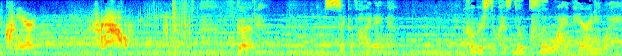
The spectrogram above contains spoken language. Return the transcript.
The clear. For now. Good. I'm sick of hiding. And Kruger still has no clue why I'm here anyway.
